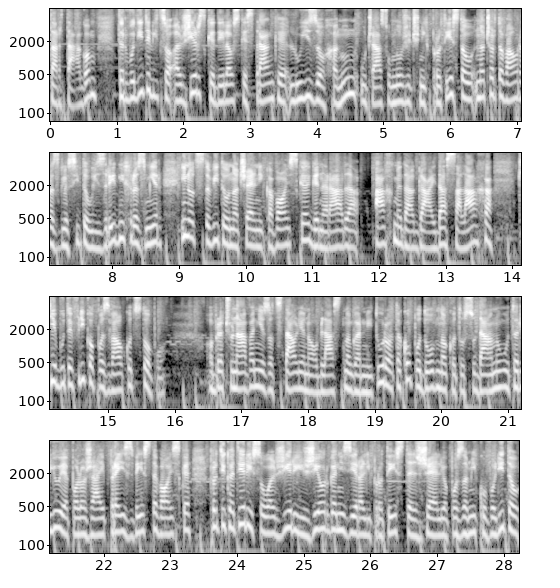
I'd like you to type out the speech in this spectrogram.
Tartagom, ter voditeljico alžirske delavske stranke Luizo Hanun v času množičnih protestov načrtoval razglasitev izrednih razmer in odstavitev načelnika vojske generala Ahmeda Gajda Salaha, ki je Butefliko pozval k odstopu. Obračunavanje z odstavljeno oblastno garnituro, tako podobno kot v Sudanu, utrjuje položaj prej zveste vojske, proti kateri so v Alžiriji že organizirali proteste z željo po zamiku volitev,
